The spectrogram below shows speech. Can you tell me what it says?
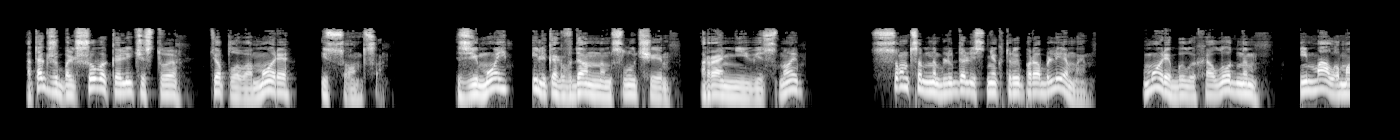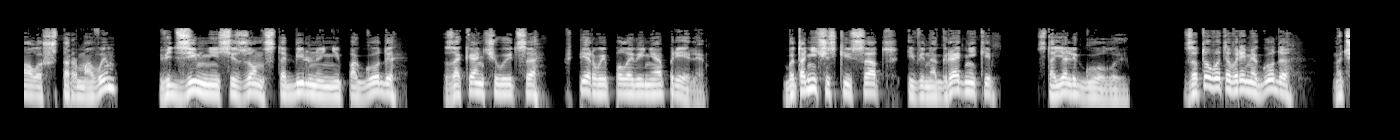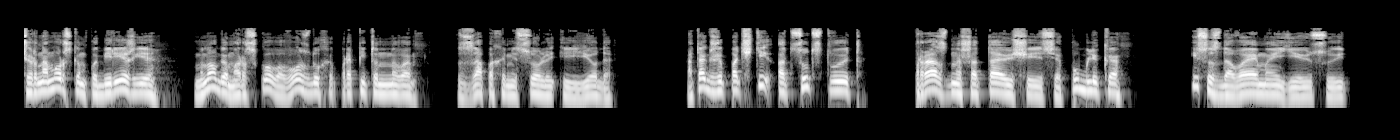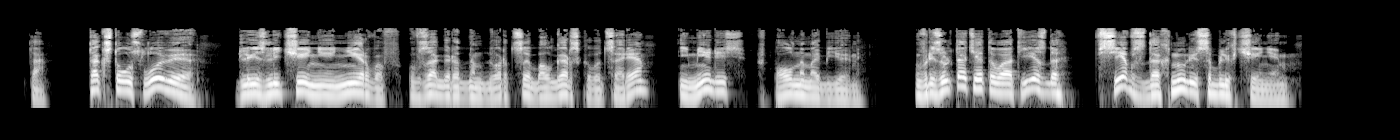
а также большого количества теплого моря и солнца. Зимой, или, как в данном случае, ранней весной, с солнцем наблюдались некоторые проблемы. Море было холодным и мало-мало штормовым, ведь зимний сезон стабильной непогоды заканчивается в первой половине апреля. Ботанический сад и виноградники стояли голые. Зато в это время года на Черноморском побережье много морского воздуха, пропитанного запахами соли и йода, а также почти отсутствует праздно шатающаяся публика и создаваемая ею суета. Так что условия для излечения нервов в загородном дворце болгарского царя имелись в полном объеме. В результате этого отъезда все вздохнули с облегчением.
